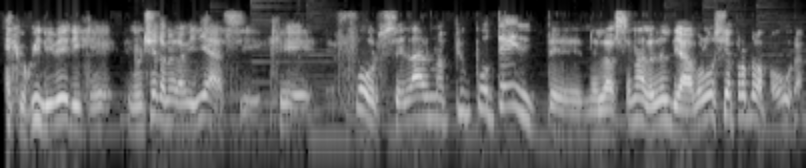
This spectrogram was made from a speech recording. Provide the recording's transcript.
Ecco, quindi vedi che non c'è da meravigliarsi che forse l'arma più potente nell'arsenale del diavolo sia proprio la paura.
